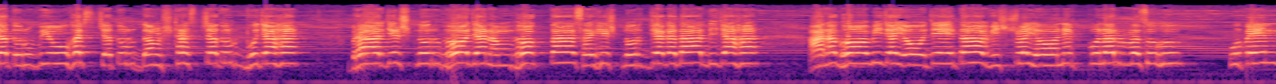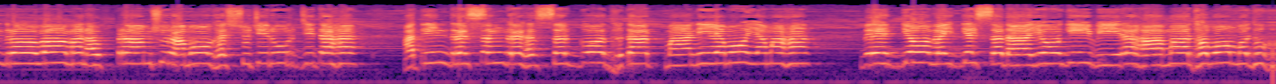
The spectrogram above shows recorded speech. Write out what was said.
चतुर्व्यूहश्चतुर्दंष्टश्चतुर्भुजः भ्राजिष्णुर्भोजनम् भोक्ता सहिष्णुर्जगदादिजः। अनघो विजयो जेता विश्वयोनिः पुनर्वसुः उपेन्द्रो वामनः प्रांशुरमोघः शुचिरूर्जितः अतीन्द्रः सङ्ग्रहः सर्गो धृतात्मा नियमो यमः। वेद्यो वैद्यः सदा योगी वीरः माधवो मधुः।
